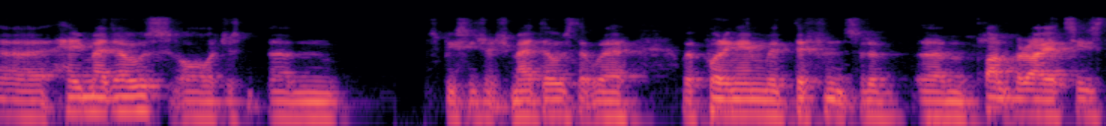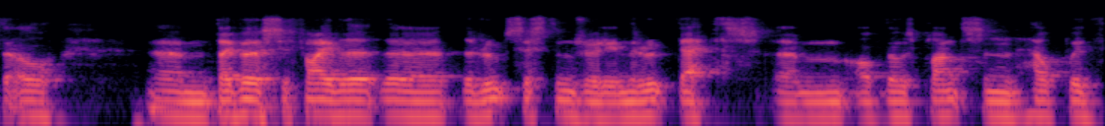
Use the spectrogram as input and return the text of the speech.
uh, hay meadows or just um, species rich meadows that we're we're putting in with different sort of um, plant varieties that'll um, diversify the, the, the root systems really and the root depths um, of those plants and help with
